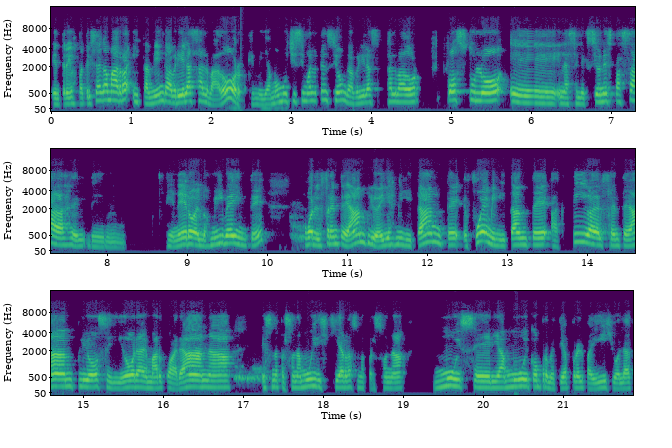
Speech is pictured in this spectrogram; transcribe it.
entre ellos Patricia Gamarra y también Gabriela Salvador, que me llamó muchísimo la atención. Gabriela Salvador postuló eh, en las elecciones pasadas de, enero del 2020 por el Frente Amplio. Ella es militante, fue militante activa del Frente Amplio, seguidora de Marco Arana, es una persona muy de izquierda, es una persona muy seria, muy comprometida por el país. Yo la,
